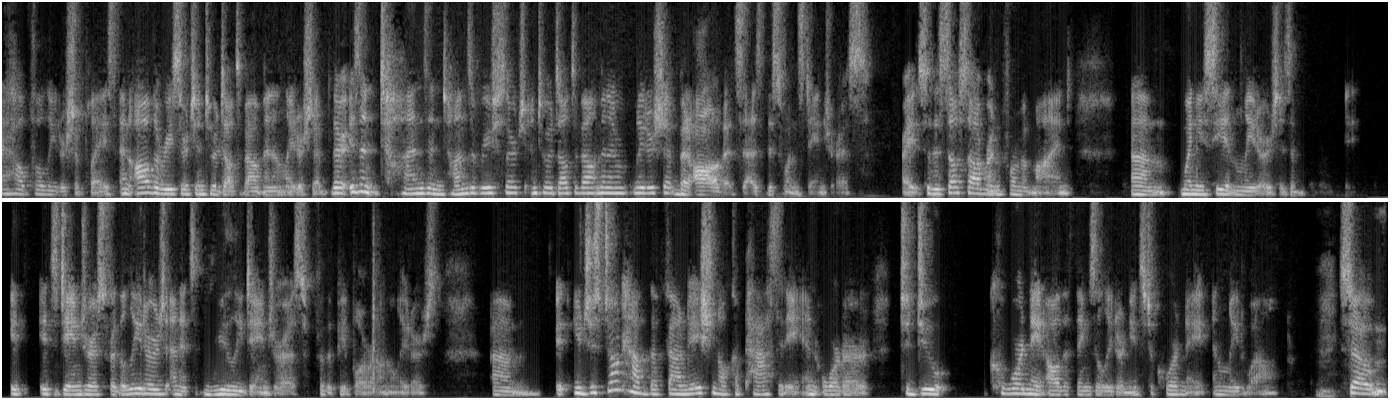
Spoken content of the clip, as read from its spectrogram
a helpful leadership place and all the research into adult development and leadership. There isn't tons and tons of research into adult development and leadership but all of it says this one's dangerous right? So the self-sovereign form of mind um, when you see it in leaders is a it, it's dangerous for the leaders and it's really dangerous for the people around the leaders. Um, it, you just don't have the foundational capacity in order to do coordinate all the things a leader needs to coordinate and lead well so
